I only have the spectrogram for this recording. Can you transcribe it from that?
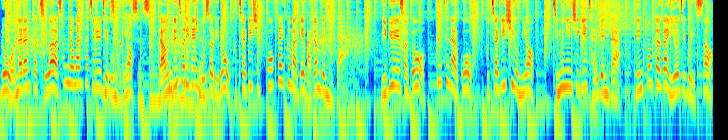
로 원활한 터치와 선명한 화질을 제공하며 라운드 처리된 모서리로 부착이 쉽고 깔끔하게 마감됩니다. 리뷰에서도 튼튼하고 부착이 쉬우며 지문 인식이 잘 된다는 평가가 이어지고 있어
